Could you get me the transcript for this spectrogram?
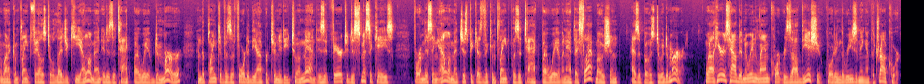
when a complaint fails to allege a key element, it is attacked by way of demur, and the plaintiff is afforded the opportunity to amend. Is it fair to dismiss a case for a missing element just because the complaint was attacked by way of an anti SLAPP motion as opposed to a demur? Well, here is how the Nguyen Lam Court resolved the issue, quoting the reasoning of the trial court.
